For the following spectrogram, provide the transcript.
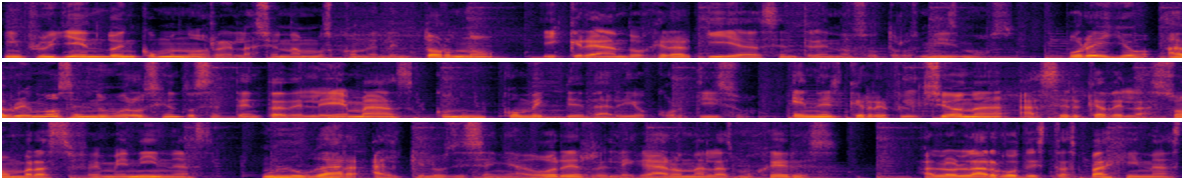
influyendo en cómo nos relacionamos con el entorno y creando jerarquías entre nosotros mismos. Por ello, abrimos el número 170 de Lee Más con un cómic de Darío Cortizo, en el que reflexiona acerca de las sombras femeninas, un lugar al que los diseñadores relegaron a las mujeres. A lo largo de estas páginas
